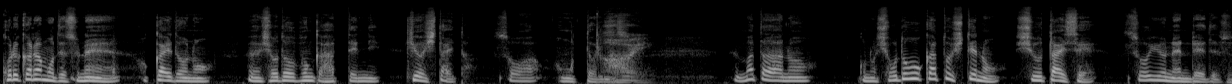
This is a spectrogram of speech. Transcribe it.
これからもですね北海道の書道文化発展に寄与したいとそうは思っております。はい、またあのこの書道家としての集大成そういう年齢です。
